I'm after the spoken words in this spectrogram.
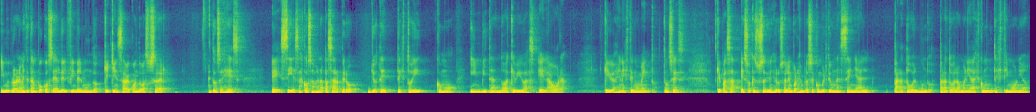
y muy probablemente tampoco sea el del fin del mundo, que quién sabe cuándo va a suceder. Entonces es eh, sí, esas cosas van a pasar, pero yo te, te estoy como invitando a que vivas el ahora, que vivas en este momento. Entonces, ¿qué pasa? Eso que sucedió en Jerusalén, por ejemplo, se convirtió en una señal para todo el mundo, para toda la humanidad. Es como un testimonio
